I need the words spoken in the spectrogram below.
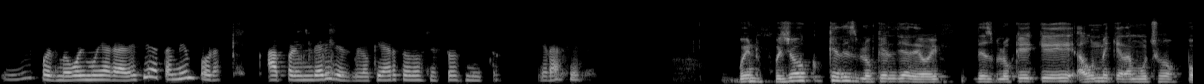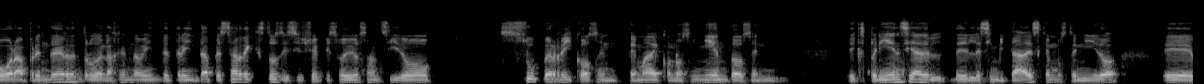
y pues me voy muy agradecida también por aprender y desbloquear todos estos mitos. Gracias. Bueno, pues yo que desbloqueé el día de hoy, desbloqueé que aún me queda mucho por aprender dentro de la Agenda 2030, a pesar de que estos 18 episodios han sido súper ricos en tema de conocimientos, en experiencia de, las invitadas que hemos tenido. Eh,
